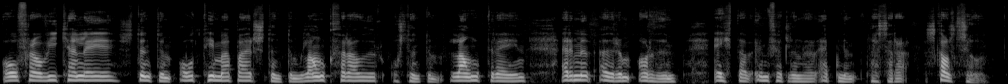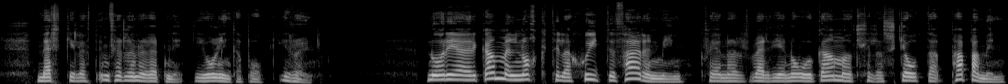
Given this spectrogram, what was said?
ófrávíkjanlegi, stundum ótímabær, stundum langþráður og stundum langdregin er með öðrum orðum eitt af umfjöllunar efnum þessara skáltsögum. Merkilegt umfjöllunar efni í ólingabók í raun. Nú er ég gammel nokk til að hvítu færen mín, hvenar verð ég nógu gammal til að skjóta pappa minn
